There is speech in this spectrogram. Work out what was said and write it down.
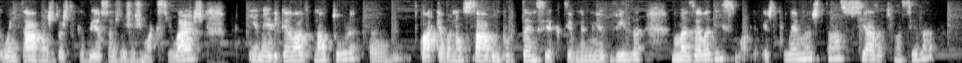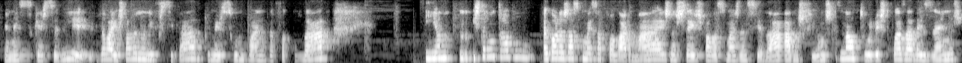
aguentava as dores de cabeça, as dores nos maxilares, e a médica lá na altura, hum, claro que ela não sabe a importância que teve na minha vida, mas ela disse-me, olha, este problema está associado à tua ansiedade, eu nem sequer sabia, lá, eu estava na universidade, primeiro segundo ano da faculdade, e eu, isto era um tabu. Agora já se começa a falar mais, nas séries fala-se mais de ansiedade, nos filmes. Na altura, isto quase há 10 anos,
